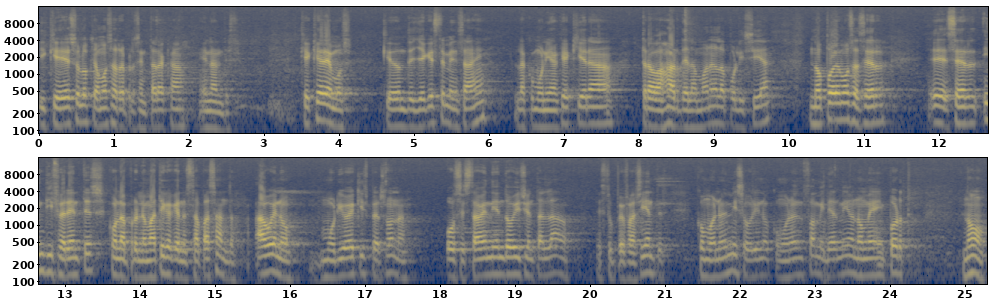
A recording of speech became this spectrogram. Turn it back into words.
y que eso es lo que vamos a representar acá en Andes. ¿Qué queremos? Que donde llegue este mensaje, la comunidad que quiera trabajar de la mano de la policía, no podemos hacer eh, ser indiferentes con la problemática que nos está pasando. Ah, bueno, murió X persona, o se está vendiendo vicio en tal lado, estupefacientes. Como no es mi sobrino, como no es familiar mío, no me importa. No,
